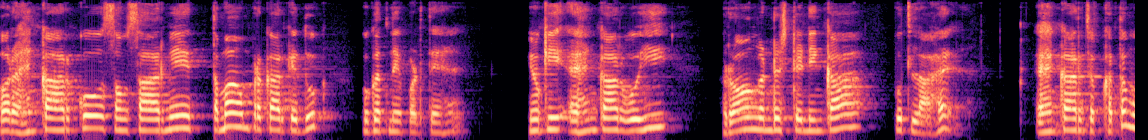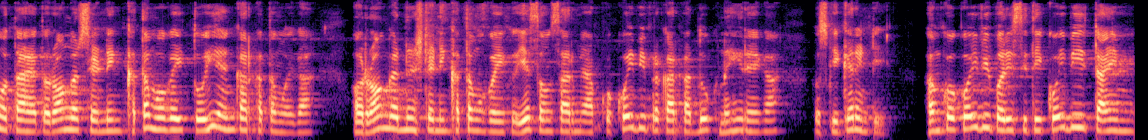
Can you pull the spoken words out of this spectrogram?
और अहंकार को संसार में तमाम प्रकार के दुख भुगतने पड़ते हैं, क्योंकि अहंकार वही रॉन्ग अंडरस्टैंडिंग का पुतला है। अहंकार जब खत्म होता है तो रॉन्ग अंडरस्टैंडिंग खत्म हो गई तो ही अहंकार खत्म होएगा। और रॉन्ग अंडरस्टैंडिंग खत्म हो गई तो ये संसार में आपको कोई भी प्रकार का दुख नहीं रहेगा, उसकी गारंटी हमको कोई भी परिस्थिति, कोई भी टाइम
